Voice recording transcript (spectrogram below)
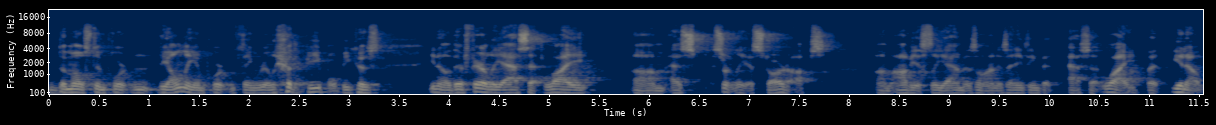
the most important, the only important thing really are the people because, you know, they're fairly asset light, um, as certainly as startups. Um, obviously, Amazon is anything but asset light, but you know,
